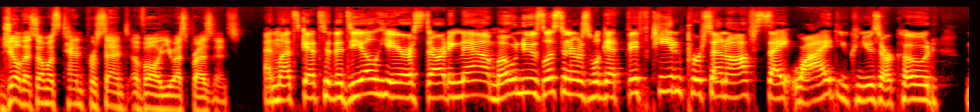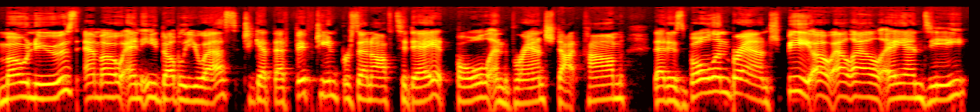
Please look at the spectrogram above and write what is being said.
Jill, that's almost 10% of all U.S. presidents. And let's get to the deal here. Starting now, Mo News listeners will get 15% off site wide. You can use our code Mo News, M O N E W S, to get that 15% off today at bollandbranch.com. That is Boll and Branch, B O L L A N D,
